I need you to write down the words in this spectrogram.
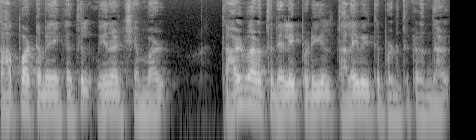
சாப்பாட்டு மயக்கத்தில் மீனாட்சி அம்மாள் தாழ்வாரத்து நிலைப்படியில் தலை வைத்து படுத்து கிடந்தாள்.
